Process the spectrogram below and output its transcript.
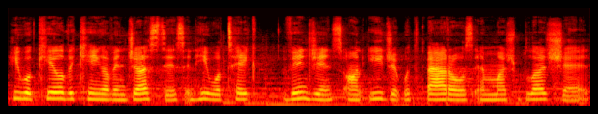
He will kill the king of injustice, and he will take vengeance on Egypt with battles and much bloodshed.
